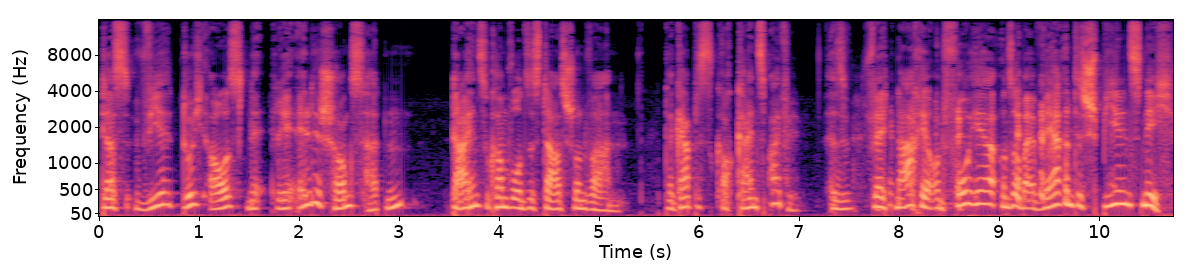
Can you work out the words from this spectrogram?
dass wir durchaus eine reelle Chance hatten, dahin zu kommen, wo unsere Stars schon waren. Da gab es auch keinen Zweifel. Also vielleicht nachher und vorher und so, aber während des Spielens nicht.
